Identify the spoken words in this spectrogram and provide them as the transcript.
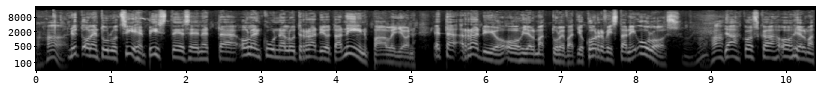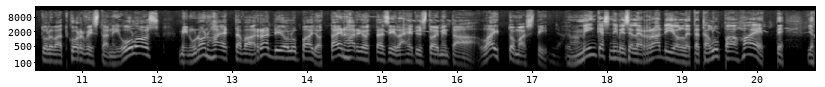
Ahaa. Nyt olen tullut siihen pisteeseen, että olen kuunnellut radiota niin paljon, että radio-ohjelmat tulevat jo korvistani ulos. Aha. Ja koska ohjelmat tulevat korvistani ulos, minun on haettava radiolupa, jotta en harjoittaisi lähetystoimintaa laittomasti. Minkäs nimiselle radiolle tätä lupaa haette ja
